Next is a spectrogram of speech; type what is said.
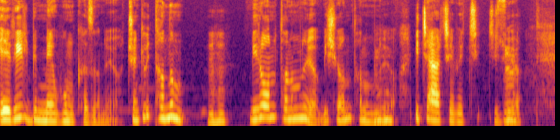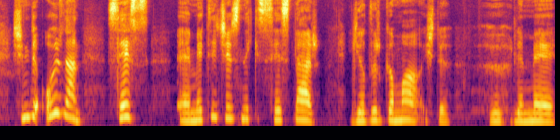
eril bir mevhum kazanıyor. Çünkü bir tanım hı hı. biri onu tanımlıyor, bir şey onu tanımlıyor. Hı hı. Bir çerçeve çiziyor. Hı. Şimdi o yüzden ses e, metin içerisindeki sesler yadırgama işte höhleme,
